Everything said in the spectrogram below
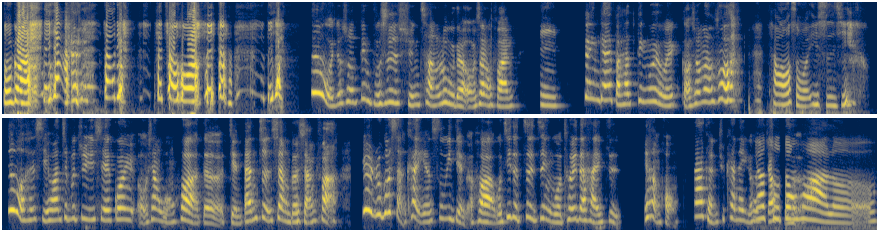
什么鬼？等一下，他有点 太跳脱了。等一下，等一下。那我就说，并不是寻常路的偶像番，你更应该把它定位为搞笑漫画。他好像什么异世界？其实我很喜欢这部剧一些关于偶像文化的简单正向的想法。因为如果想看严肃一点的话，我记得最近我推的孩子也很红，大家可能去看那个。要出动画了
